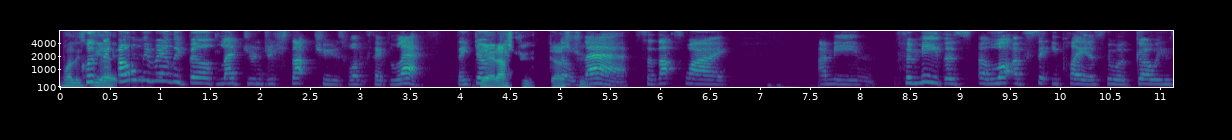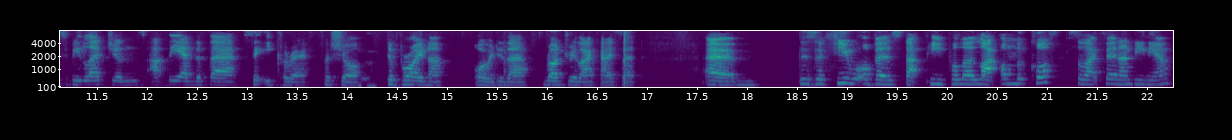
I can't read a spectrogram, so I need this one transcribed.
well, it's Because yeah, they only really build legendary statues once they've left. They don't yeah, that's true. That's true. there. So that's why, I mean, for me, there's a lot of City players who are going to be legends at the end of their City career for sure. De Bruyne already there. Rodri, like I said. Um, there's a few others that people are like on the cusp. So like Fernandinho.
